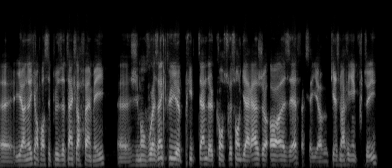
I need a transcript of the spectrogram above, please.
Euh, il y en a qui ont passé plus de temps avec leur famille. Euh, j'ai mon voisin qui lui a pris le temps de construire son garage de A à Z. Fait que ça a quasiment rien coûté.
